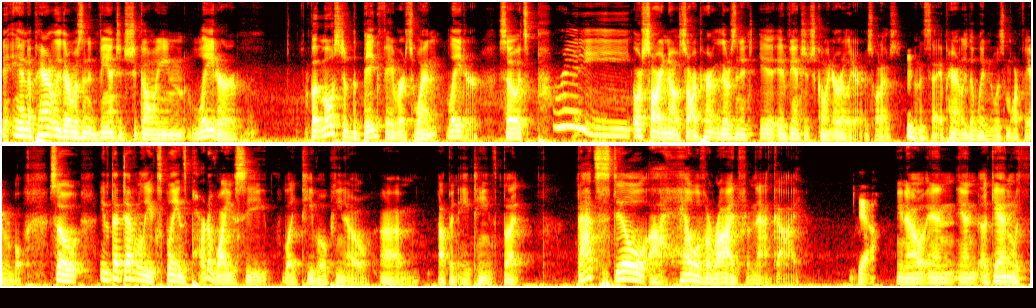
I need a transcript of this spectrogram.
and apparently there was an advantage to going later, but most of the big favorites went later. So it's pretty, or sorry, no, sorry. Apparently there was an ad- advantage going earlier, is what I was going to say. Apparently the wind was more favorable. So you know that definitely explains part of why you see like Thibaut Pinot um, up in 18th, but that's still a hell of a ride from that guy yeah. you know and and again with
